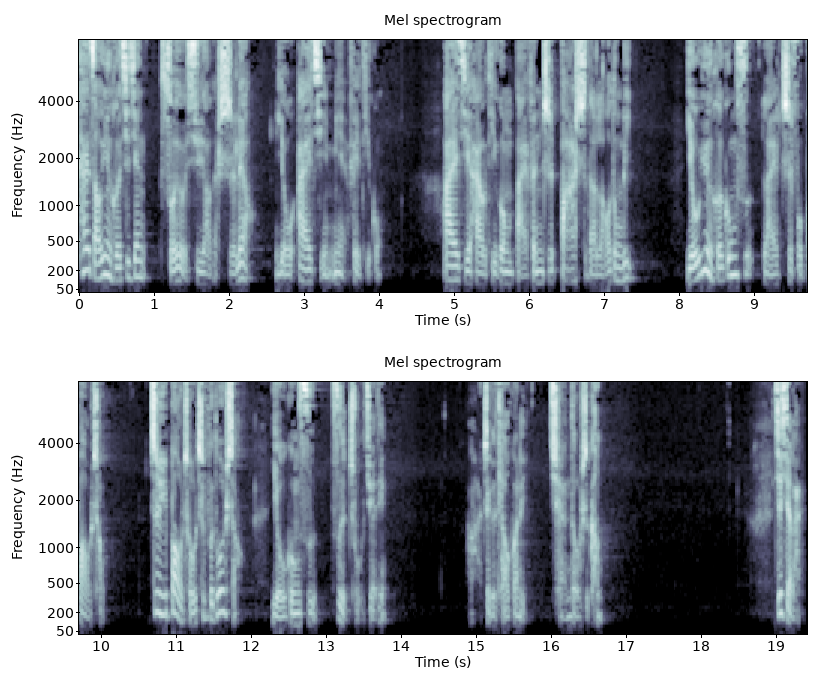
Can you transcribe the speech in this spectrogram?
开凿运河期间，所有需要的石料由埃及免费提供，埃及还要提供百分之八十的劳动力，由运河公司来支付报酬。至于报酬支付多少，由公司自主决定。啊，这个条款里全都是坑。接下来，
